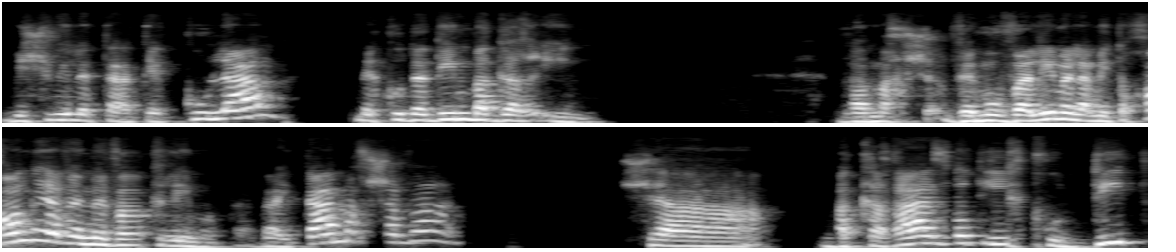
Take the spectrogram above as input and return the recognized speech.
בשביל לתעתק. כולם מקודדים בגרעין. ומובלים אל המיטוכונדריה ומבקרים אותה. והייתה מחשבה שה... הבקרה הזאת היא ייחודית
